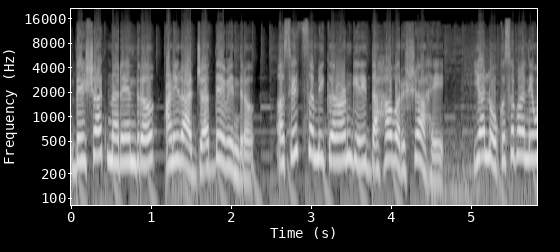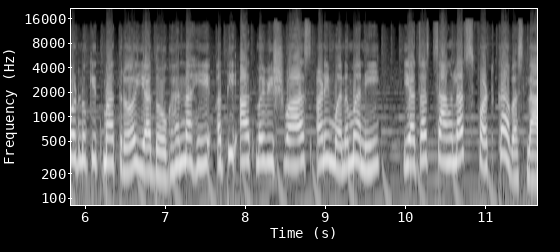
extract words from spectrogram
देशात नरेंद्र आणि राज्यात देवेंद्र. असेच समीकरण गेली दहा वर्ष आहे. या लोकसभा निवडणुकीत मात्र या दोघांनाही अति आत्मविश्वास आणि मनमानी याचा चांगलाच फटका बसला.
